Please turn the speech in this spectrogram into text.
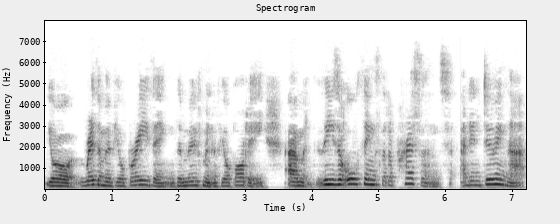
your rhythm of your breathing, the movement of your body. Um, these are all things that are present. And in doing that,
